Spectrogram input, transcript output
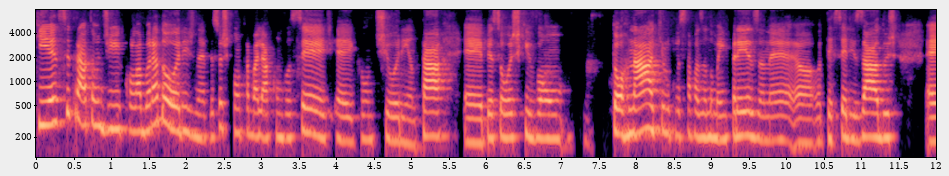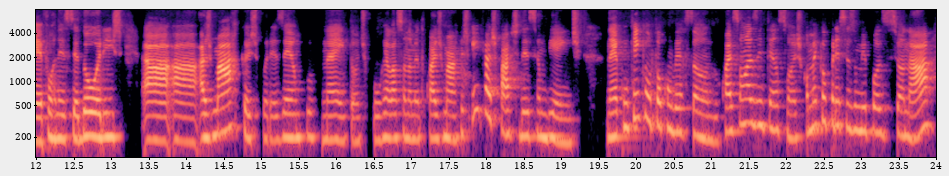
que se tratam de colaboradores, né? Pessoas que vão trabalhar com você, é, que vão te orientar, é, pessoas que vão tornar aquilo que você está fazendo uma empresa, né? Uh, terceirizados, é, fornecedores, a, a, as marcas, por exemplo, né? Então, tipo, o relacionamento com as marcas, quem faz parte desse ambiente? Né? Com quem que eu estou conversando? Quais são as intenções? Como é que eu preciso me posicionar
